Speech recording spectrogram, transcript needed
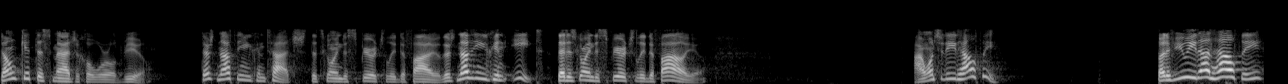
Don't get this magical worldview. There's nothing you can touch that's going to spiritually defile you. There's nothing you can eat that is going to spiritually defile you. I want you to eat healthy. But if you eat unhealthy,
